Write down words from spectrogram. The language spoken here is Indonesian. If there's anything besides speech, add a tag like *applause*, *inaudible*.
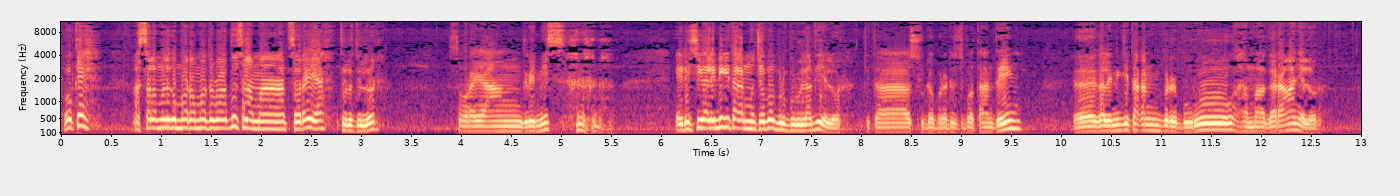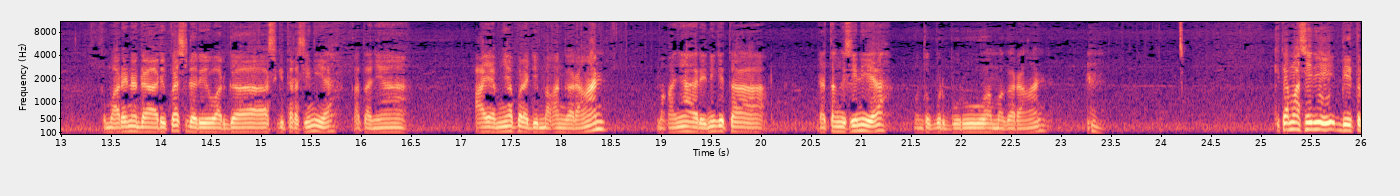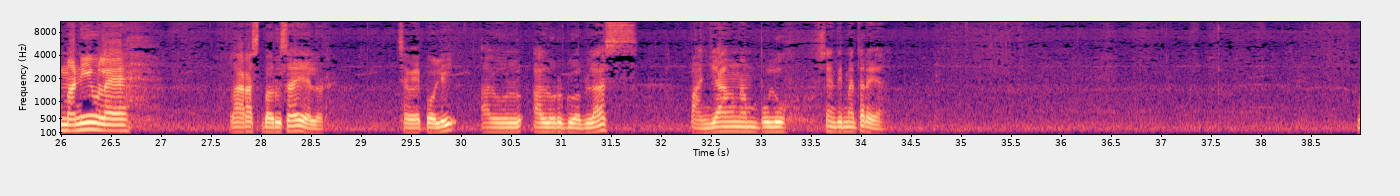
Oke, assalamualaikum warahmatullahi wabarakatuh. Selamat sore ya, dulur-dulur. Sore yang gerimis. *laughs* Edisi kali ini kita akan mencoba berburu lagi ya, lur. Kita sudah berada di spot hunting. Eh, kali ini kita akan berburu hama garangan ya, lur. Kemarin ada request dari warga sekitar sini ya, katanya ayamnya pada dimakan garangan. Makanya hari ini kita datang ke sini ya untuk berburu hama garangan. *clears throat* kita masih ditemani oleh laras baru saya ya, lur cewek poli alur, alur 12 panjang 60 cm ya.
